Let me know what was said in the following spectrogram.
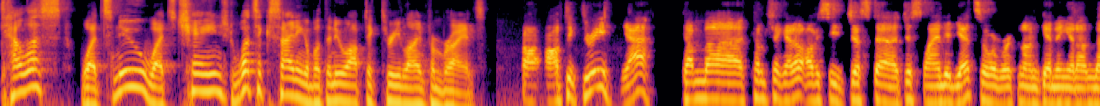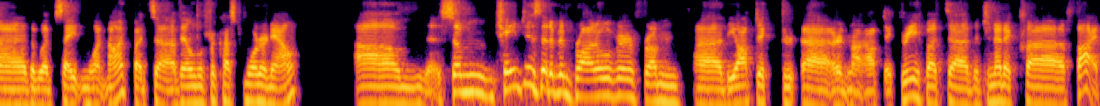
Tell us what's new, what's changed, what's exciting about the new Optik 3 line from Brian's. uh, Optik Three. Yeah, come uh, come check it out. Obviously, just uh, just landed yet, so we're working on getting it on the, the website and whatnot. But uh, available for custom order now. Um, some changes that have been brought over from uh, the Optik, th- uh, or not Optik 3, but uh, the GNETiK uh, 5,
